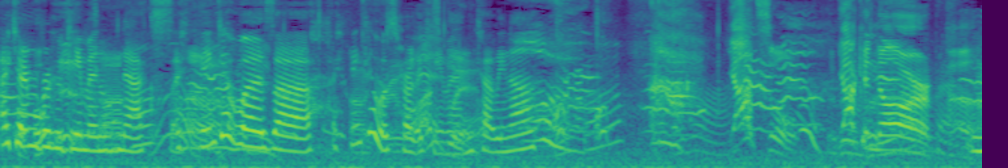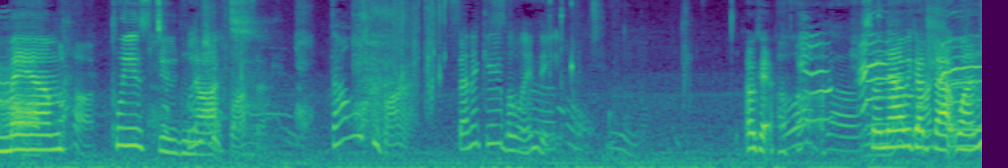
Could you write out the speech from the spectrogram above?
I can't remember who came in next. I think it was, uh, I think it was her that came in, Kalina. Yatsul! Yakinarb! Ma'am, please do not. Okay, so now we got that one.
